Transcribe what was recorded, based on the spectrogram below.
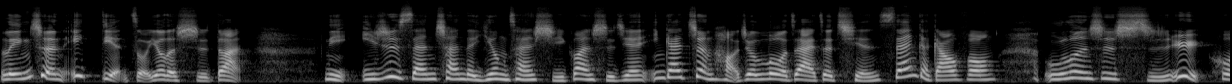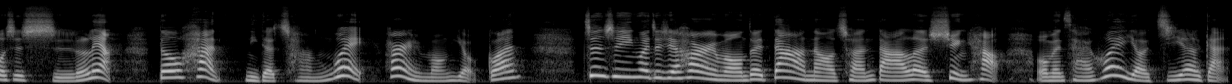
凌晨一点左右的时段。你一日三餐的用餐习惯时间，应该正好就落在这前三个高峰。无论是食欲或是食量，都和你的肠胃荷尔蒙有关。正是因为这些荷尔蒙对大脑传达了讯号，我们才会有饥饿感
